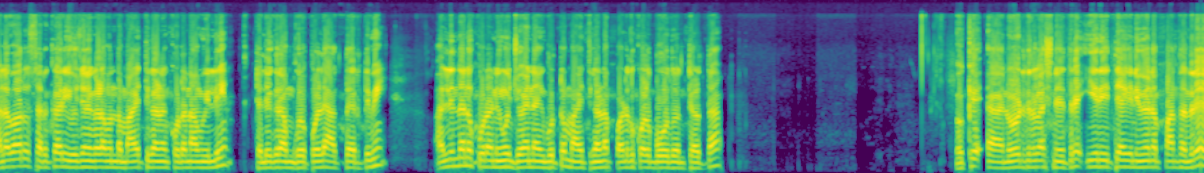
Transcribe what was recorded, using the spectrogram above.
ಹಲವಾರು ಸರ್ಕಾರಿ ಯೋಜನೆಗಳ ಒಂದು ಮಾಹಿತಿಗಳನ್ನ ಕೂಡ ನಾವು ಇಲ್ಲಿ ಟೆಲಿಗ್ರಾಮ್ ಗ್ರೂಪಲ್ಲಿ ಹಾಕ್ತಾ ಇರ್ತೀವಿ. ಅಲ್ಲಿಂದನೂ ಕೂಡ ನೀವು ಜಾಯ್ನ್ ಆಗಿಬಿಟ್ಟು ಮಾಹಿತಿಗಳನ್ನ ಪಡೆದುಕೊಳ್ಬಹುದು ಅಂತ ಹೇಳ್ತಾ. ಓಕೆ ನೋಡಿದ್ರಲ್ಲ ಸ್ನೇಹಿತರೆ, ಈ ರೀತಿಯಾಗಿ ನೀವೇನಪ್ಪಾ ಅಂತಂದ್ರೆ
